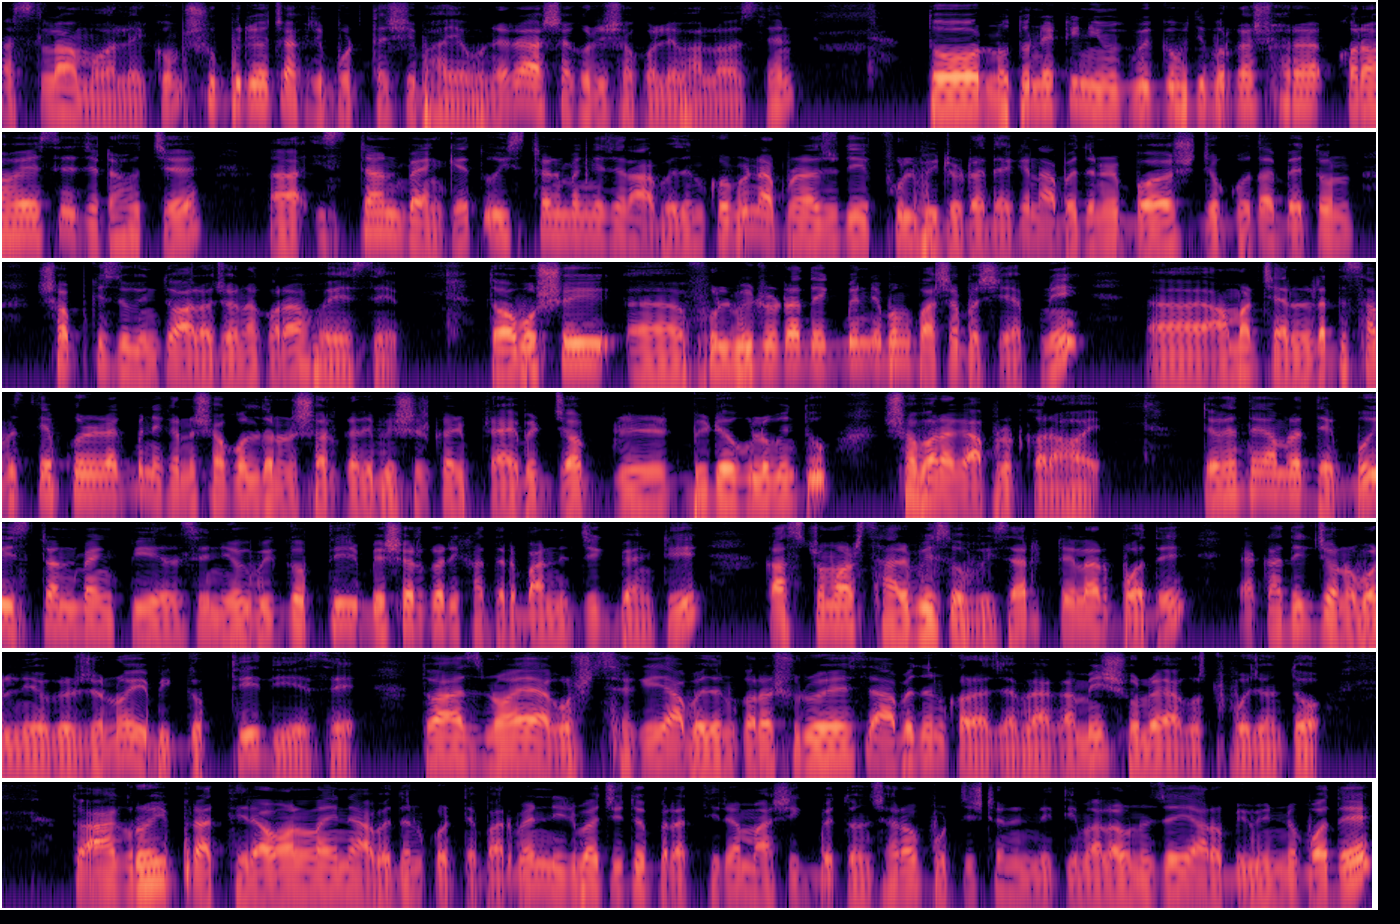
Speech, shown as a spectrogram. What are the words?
আসসালামু আলাইকুম। সুপ্রিয় চাকরি প্রত্যাশী ভাই বোনেরা, আশা করি সকলে ভালো আছেন। তো নতুন একটি নিয়োগ বিজ্ঞপ্তি প্রকাশ করা- হয়েছে, যেটা হচ্ছে ইস্টার্ন ব্যাংকে। তো ইস্টার্ন ব্যাংকে যারা আবেদন করবেন, আপনারা যদি ফুল ভিডিওটা দেখেন, আবেদনের বয়স, যোগ্যতা, বেতন সব কিছু কিন্তু আলোচনা করা হয়েছে। তো অবশ্যই ফুল ভিডিওটা দেখবেন এবং পাশাপাশি আপনি আমার চ্যানেলটাতে সাবস্ক্রাইব করে রাখবেন। এখানে সকল ধরনের সরকারি, বেসরকারি প্রাইভেট জব রিলেটেড ভিডিওগুলো কিন্তু সবার আগে আপলোড করা হয়। তো এখান থেকে আমরা দেখব ইস্টার্ন ব্যাংক পিএলসি নিয়োগ বিজ্ঞপ্তি। বেসরকারি খাতের বাণিজ্যিক ব্যাংকটি কাস্টমার সার্ভিস অফিসার টেলার পদে একাধিক জনবল নিয়োগের জন্য এই বিজ্ঞপ্তি দিয়েছে। তো আজ নয় আগস্ট থেকেই আবেদন করা শুরু হয়েছে। আবেদন করা যাবে আগামী ষোলোই আগস্ট পর্যন্ত। তো আগ্রহী প্রার্থীরা অনলাইনে আবেদন করতে পারবেন। নির্বাচিত প্রার্থীরা মাসিক বেতন ছাড়াও প্রতিষ্ঠানের নীতিমালা অনুযায়ী আরও বিভিন্ন পদে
